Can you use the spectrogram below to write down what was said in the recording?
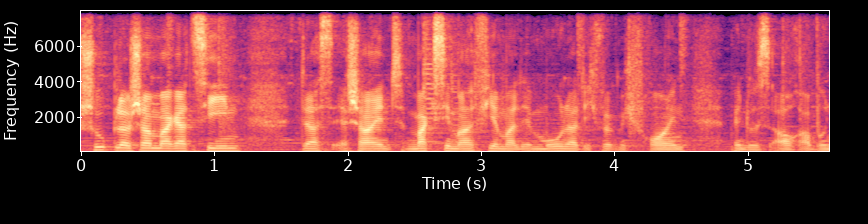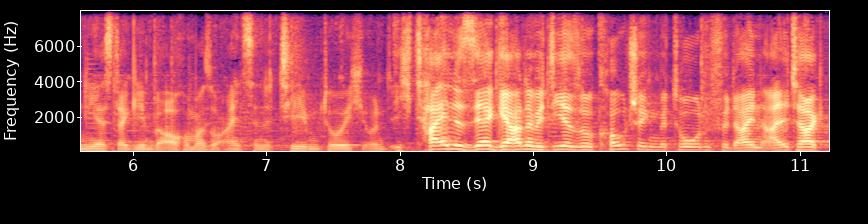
Schublöscher-Magazin. Das erscheint maximal viermal im Monat. Ich würde mich freuen, wenn du es auch abonnierst. Da gehen wir auch immer so einzelne Themen durch. Und ich teile sehr gerne mit dir so Coaching-Methoden für deinen Alltag.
